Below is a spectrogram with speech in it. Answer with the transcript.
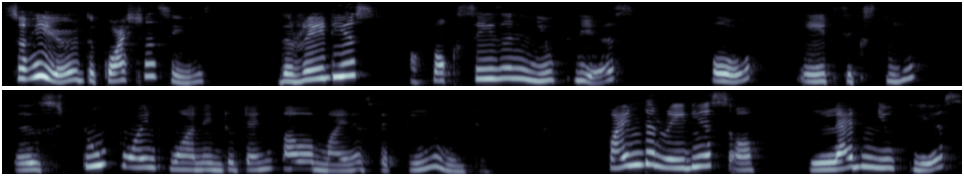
So here the question says the radius of oxygen nucleus O816 is 2.1 into 10 power minus 15 meter. Find the radius of lead nucleus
